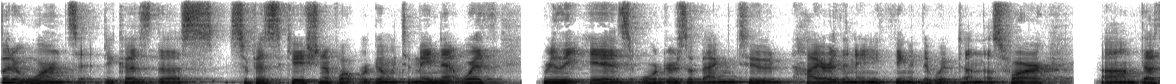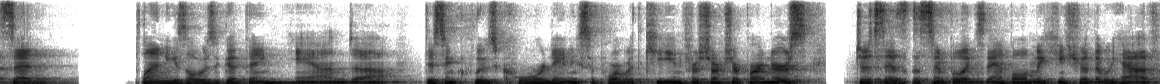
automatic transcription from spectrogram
but it warrants it because the sophistication of what we're going to mainnet with really is orders of magnitude higher than anything that we've done thus far. Um, that said, planning is always a good thing, and uh, this includes coordinating support with key infrastructure partners. Just as a simple example, making sure that we have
